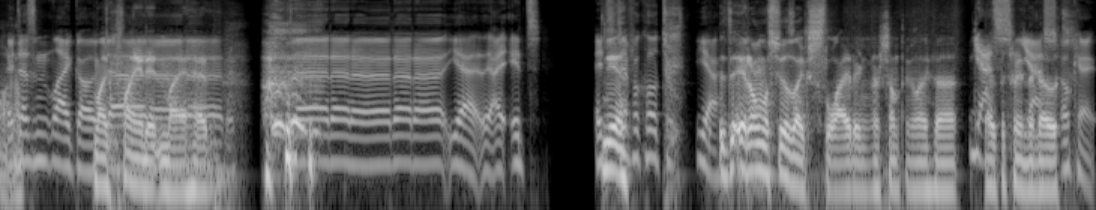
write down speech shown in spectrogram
Wow. it doesn't like go. I'm, like, playing it in my head. da. Yeah, it's it's Yeah. difficult to yeah. it, it almost feels like sliding or something like that. Yes, like between yes, the notes. Okay.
